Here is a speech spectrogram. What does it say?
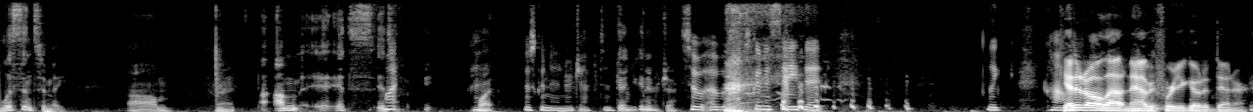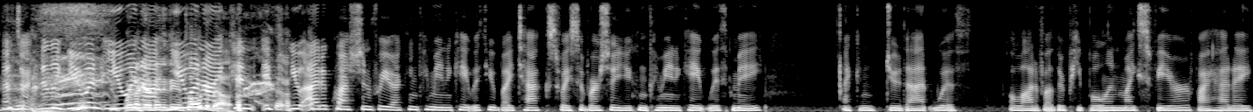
listened to me. Um, right. I- I'm, it's it's What? what? I was going to interject. in Yeah, you can interject. So I was going to say that, like, Colin, Get it all out now before you go to dinner. That's right. No, like you and you We're and not gonna I, have anything you to and talk I about. can. If you I had a question for you, I can communicate with you by text. Vice versa, you can communicate with me. I can do that with a lot of other people in my sphere. If I had a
